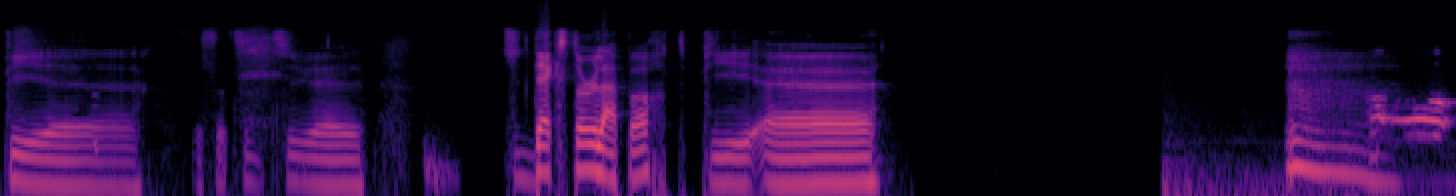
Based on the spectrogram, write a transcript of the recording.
Puis, euh, c'est ça, tu, tu, euh, tu dexter la porte, puis, euh... Oh.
